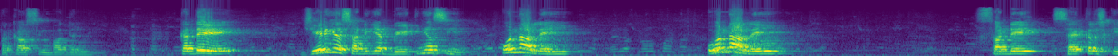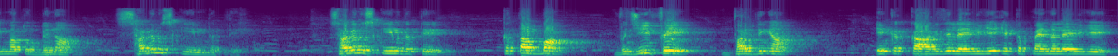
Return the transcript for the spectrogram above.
ਪ੍ਰਕਾਸ਼ ਸਿੰਘ ਬਾਦਲ ਨੇ? ਕਦੇ ਜਿਹੜੀਆਂ ਸਾਡੀਆਂ ਬੇਟੀਆਂ ਸੀ, ਉਹਨਾਂ ਲਈ ਉਹਨਾਂ ਲਈ ਸਾਡੇ ਸਾਈਕਲ ਸਕੀਮਾਂ ਤੋਂ ਬਿਨਾ ਸਗਨ ਸਕੀਮ ਦਿੱਤੇ। ਸਗਨ ਸਕੀਮ ਦਿੱਤੇ। ਕਿਤਾਬਾਂ, ਵਜ਼ੀਫੇ, ਵਰਦੀਆਂ, ਇੱਕ ਕਾਗਜ਼ ਲੈ ਲਈਏ, ਇੱਕ ਪੈਨ ਲੈ ਲਈਏ।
